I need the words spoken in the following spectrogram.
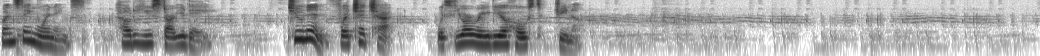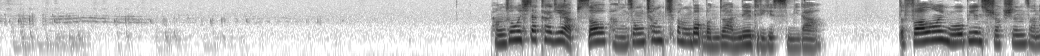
Wednesday mornings. How do you start your day? Tune in for a chit chat with your radio host, Gina. 방송을 시작하기에 앞서 방송 청취 방법 먼저 안내해 드리겠습니다. The following will be instructions on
